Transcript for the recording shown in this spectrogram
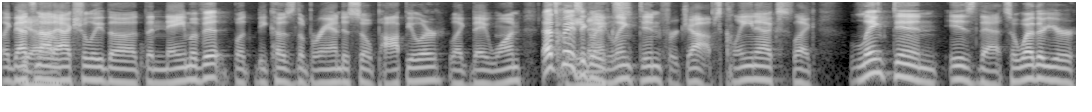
like that's Yeah. not actually the the name of it, but because the brand is so popular, like they won. That's basically Kleenex. LinkedIn for jobs. Kleenex, like LinkedIn is that. So whether you're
